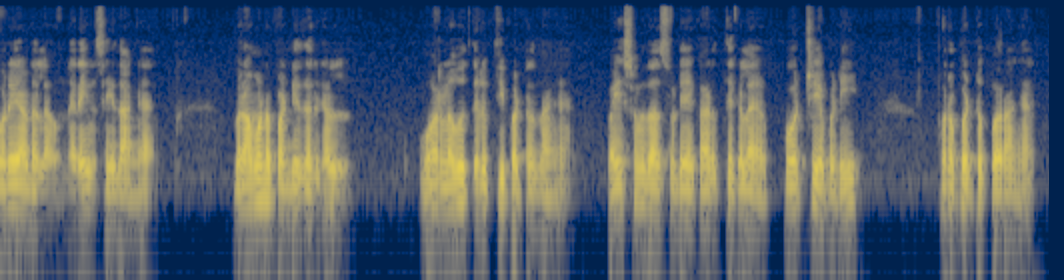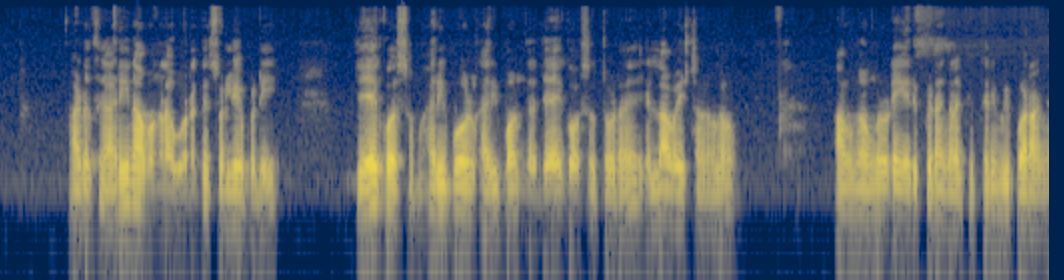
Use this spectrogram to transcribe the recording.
உரையாடலை நிறைவு செய்தாங்க. பிராமண பண்டிதர்கள் ஓரளவு திருப்தி பட்டிருந்தாங்க வைஷ்ணவதாசுடைய கருத்துக்களை போற்றியபடி புறப்பட்டு போகிறாங்க அடுத்து ஹரிநாமங்களை உறக்க சொல்லியபடி ஜெயகோஷம் ஹரிபோல் ஹரிபோல்ங்கிற ஜெயகோஷத்தோட எல்லா வைஷ்ணவர்களும் அவங்க அவங்களுடைய இருப்பிடங்களுக்கு திரும்பி போகிறாங்க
